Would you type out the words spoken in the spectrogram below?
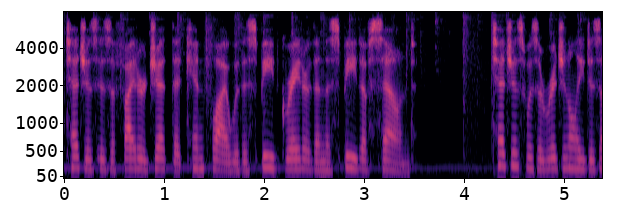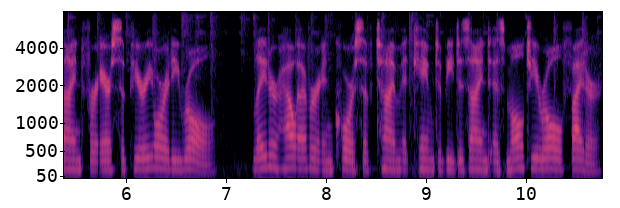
Tejas is a fighter jet that can fly with a speed greater than the speed of sound. Tejas was originally designed for air superiority role, later however in course of time it came to be designed as multi-role fighter,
